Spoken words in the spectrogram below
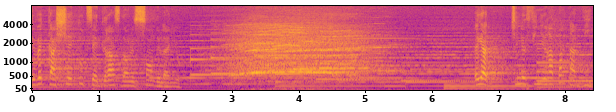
Je vais cacher toutes ces grâces dans le sang de l'agneau. Regarde, tu ne finiras pas ta vie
